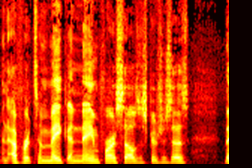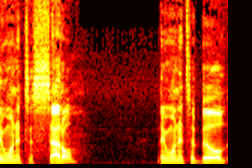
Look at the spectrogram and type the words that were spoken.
an effort to make a name for ourselves the scripture says. They wanted to settle. They wanted to build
